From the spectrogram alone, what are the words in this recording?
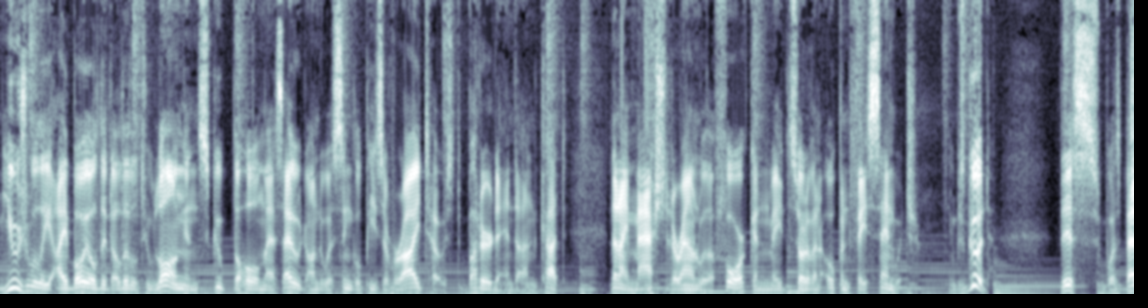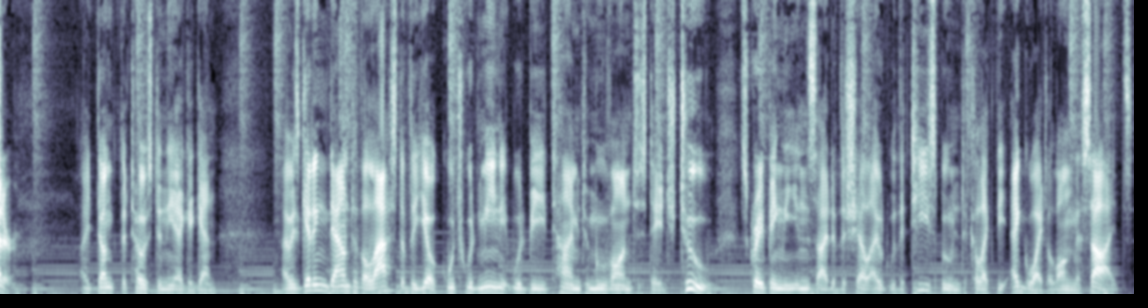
Usually I boiled it a little too long and scooped the whole mess out onto a single piece of rye toast, buttered and uncut. Then I mashed it around with a fork and made sort of an open faced sandwich. It was good. This was better. I dunked the toast in the egg again. I was getting down to the last of the yolk, which would mean it would be time to move on to stage two, scraping the inside of the shell out with a teaspoon to collect the egg white along the sides.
